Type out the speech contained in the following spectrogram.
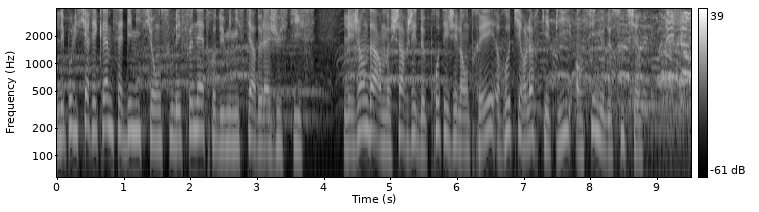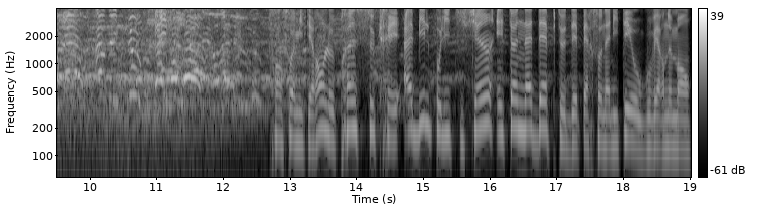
les policiers réclament sa démission sous les fenêtres du ministère de la Justice. Les gendarmes chargés de protéger l'entrée retirent leur képi en signe de soutien. François Mitterrand, le prince secret, habile politicien, est un adepte des personnalités au gouvernement.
